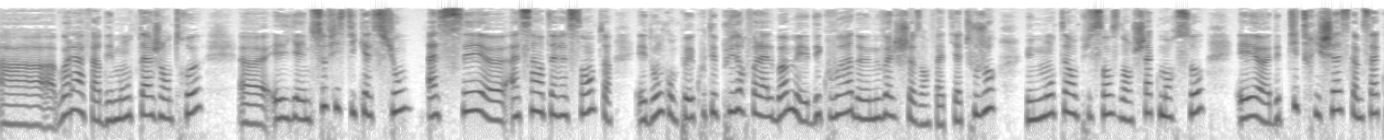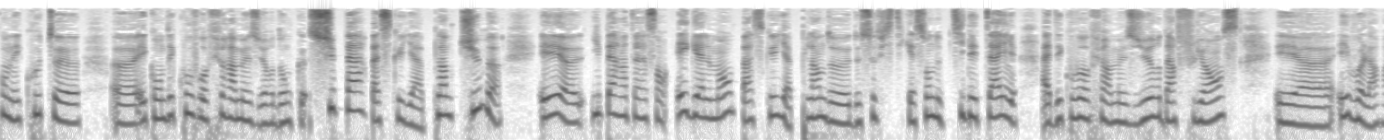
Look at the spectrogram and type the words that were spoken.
à voilà, à faire des montages entre eux. Euh, et il y a une sophistication assez euh, assez intéressante et donc on peut écouter plusieurs fois l'album et découvrir de nouvelles choses en fait. Il y a toujours une montée en puissance dans chaque morceau et euh, des petites richesses comme ça qu'on écoute euh, et qu'on découvre au fur et à mesure. Donc super parce qu'il y a plein de tubes et hyper intéressant également parce qu'il y a plein de, de sophistication, de petits détails à découvrir au fur et à mesure, d'influence et, et voilà.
